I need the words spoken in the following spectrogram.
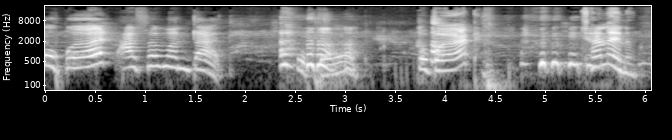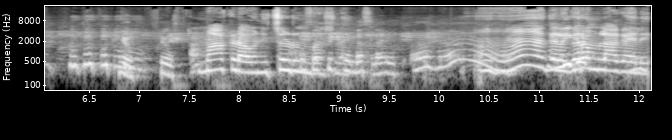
पोपट असं म्हणतात. पोपट? छान आहे ना? माकडावानी चढून अहं, त्याला गरम लागायलंय.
